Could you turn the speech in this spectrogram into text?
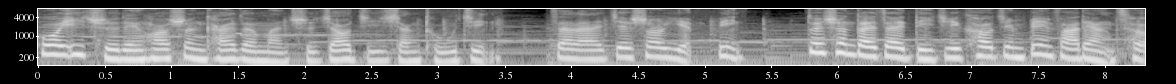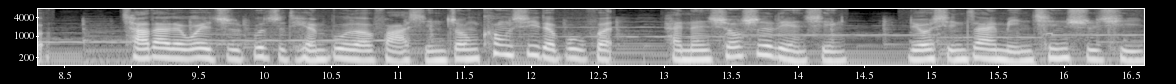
或一池莲花盛开的满池郊吉祥图景。再来介绍眼鬓。对称戴在底髻靠近鬓发两侧，插戴的位置不止填补了发型中空隙的部分，还能修饰脸型。流行在明清时期，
